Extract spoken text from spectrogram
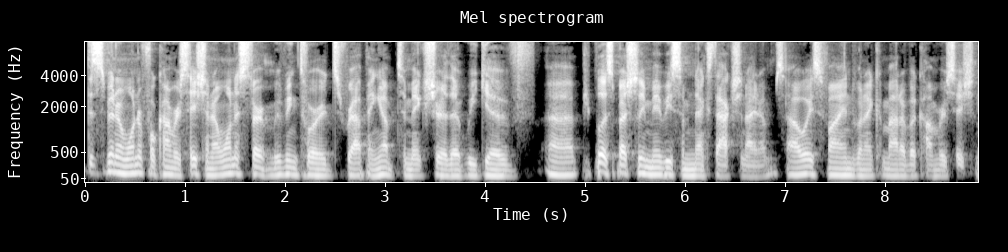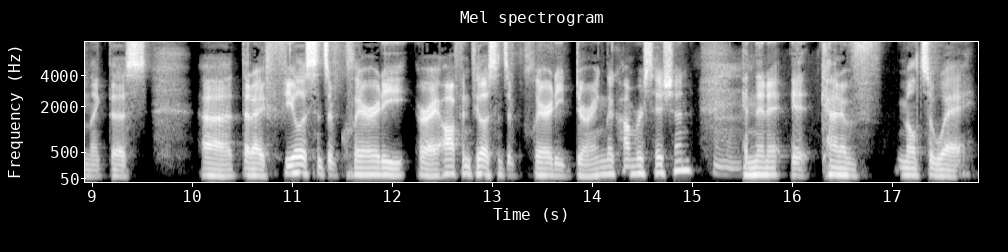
This has been a wonderful conversation. I want to start moving towards wrapping up to make sure that we give uh, people, especially maybe some next action items. I always find when I come out of a conversation like this uh, that I feel a sense of clarity, or I often feel a sense of clarity during the conversation, hmm. and then it, it kind of melts away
